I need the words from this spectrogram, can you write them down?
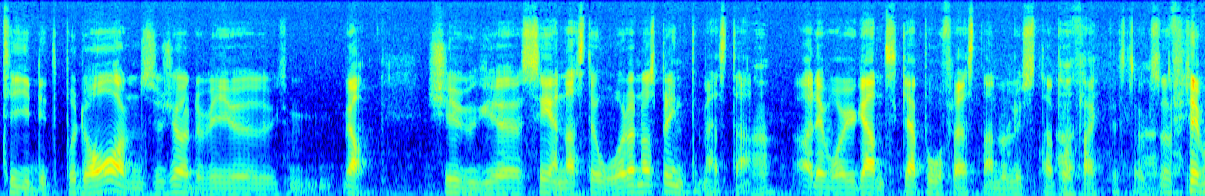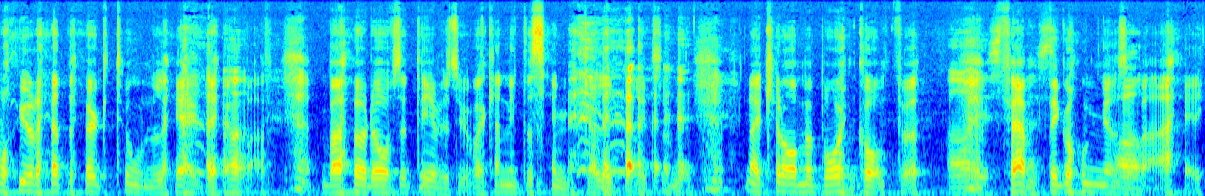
tidigt på dagen så körde vi ju liksom, 20 senaste åren av Sprintermästaren. Ja. Ja. det var ju ganska påfrestande att lyssna på Ja. faktiskt också. För det var ju rätt högt tonläge. Jag bara, hörde av sig tv-studion, man kan inte sänka lite liksom. När Kramerborg kom för Ja, just femte gången så Ja. bara, nej.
